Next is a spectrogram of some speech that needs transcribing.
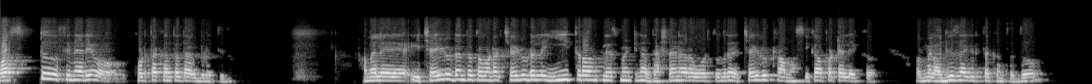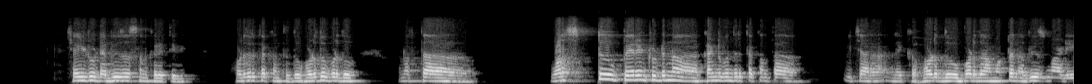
worst scenario ಕೊಡ್ತಕ್ಕಂಥದ್ದು ಆಗ್ಬಿಡುತ್ತಿದ್ದು ಆಮೇಲೆ ಈ ಚೈಲ್ಡ್ಹುಡ್ ಅಂತ ತಗೊಂಡಾಗ ಚೈಲ್ಡ್ಹುಡ್ ಅಲ್ಲಿ ಈ ತರ ಒಂದು ಪ್ಲೇಸ್ಮೆಂಟ್ ದಶ ಓಡ್ತು ಅಂದ್ರೆ ಚೈಲ್ಡ್ಹುಡ್ ಟ್ರಾಮಾ ಸಿಕ್ಕಾಪಟ್ಟೆ ಲೈಕ್ ಅವ್ರ ಮೇಲೆ ಅಬ್ಯೂಸ್ ಆಗಿರ್ತಕ್ಕಂಥದ್ದು. ಚೈಲ್ಡ್ಹುಡ್ ಅಬ್ಯೂಸಸ್ ಅಂತ ಕರಿತೀವಿ, ಹೊಡೆದಿರ್ತಕ್ಕಂಥದ್ದು, ಹೊಡೆದು ಬಡ್ದು one of the worst parent ಹುಡ್ನ ಕಂಡು ಬಂದಿರತಕ್ಕಂತ ವಿಚಾರ ಲೈಕ್ ಹೊಡೆದು, ಬಡ್ದು ಆ ಮಕ್ಕಳನ್ನ ಅಬ್ಯೂಸ್ ಮಾಡಿ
